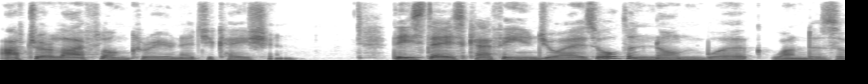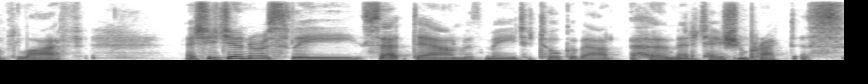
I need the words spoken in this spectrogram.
after a lifelong career in education. These days, Kathy enjoys all the non work wonders of life, and she generously sat down with me to talk about her meditation practice.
